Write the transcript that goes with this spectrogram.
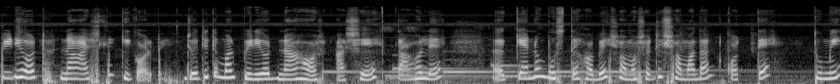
পিরিয়ড না আসলে কি করবে? যদি তোমার পিরিয়ড না আসে, তাহলে কেন বুঝতে হবে সমস্যাটির সমাধান করতে তুমি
